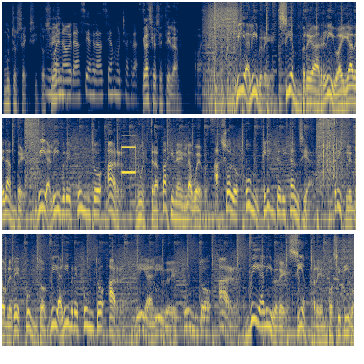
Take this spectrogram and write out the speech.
Muchos éxitos. Bueno, gracias, gracias, muchas gracias. Gracias, Estela. Vía Libre, siempre arriba y adelante. Vialibre.ar, nuestra página en la web, a solo un clic de distancia. www.vialibre.ar, vialibre.ar. Vía Libre, siempre en positivo.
